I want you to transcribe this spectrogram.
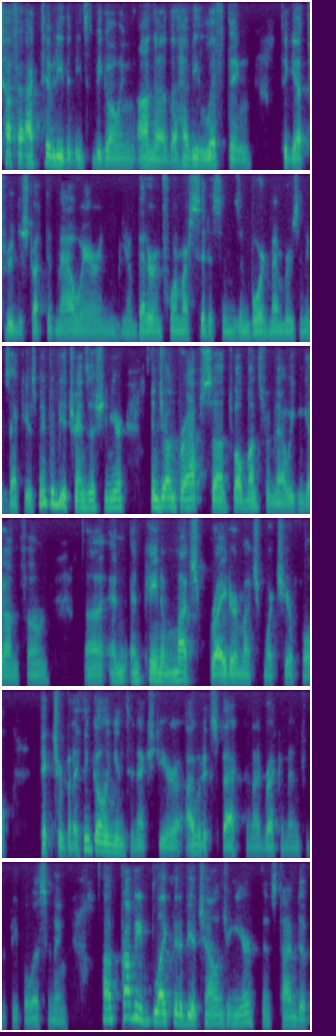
tough activity that needs to be going on, the, the heavy lifting to get through destructive malware and you know better inform our citizens and board members and executives. Maybe it'll be a transition year. And Joan, perhaps uh, 12 months from now, we can get on the phone uh, and and paint a much brighter, much more cheerful picture. But I think going into next year, I would expect, and I'd recommend for the people listening, uh, probably likely to be a challenging year. It's time to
